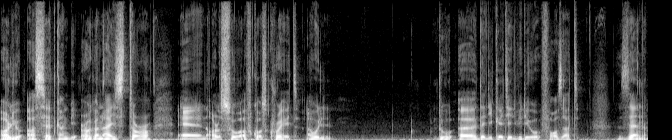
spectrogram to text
all your asset can be organized, store, and also, of course, create. I will do a dedicated video for that then.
